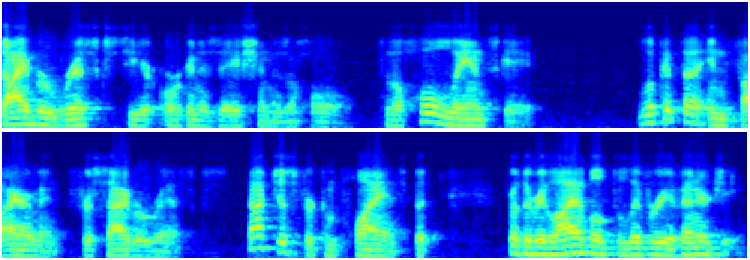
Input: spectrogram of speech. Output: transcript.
cyber risks to your organization as a whole, to the whole landscape look at the environment for cyber risks, not just for compliance, but for the reliable delivery of energy,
